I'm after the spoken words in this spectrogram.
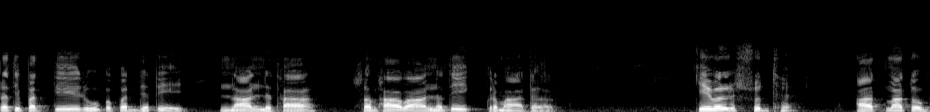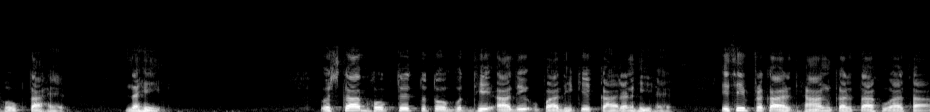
प्रतिपत्ति रूपपद्यते नान्यथा स्वभावानतिक्रमात्। केवल शुद्ध आत्मा तो भोगता है, नहीं। उसका भोक्तृत्व तो बुद्धि आदि उपाधि के कारण ही है। इसी प्रकार ध्यान करता हुआ सा,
